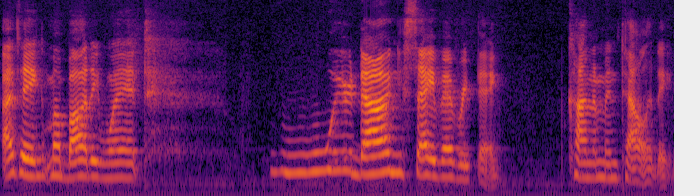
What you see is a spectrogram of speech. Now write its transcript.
I think my body went we're dying, to save everything kind of mentality.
